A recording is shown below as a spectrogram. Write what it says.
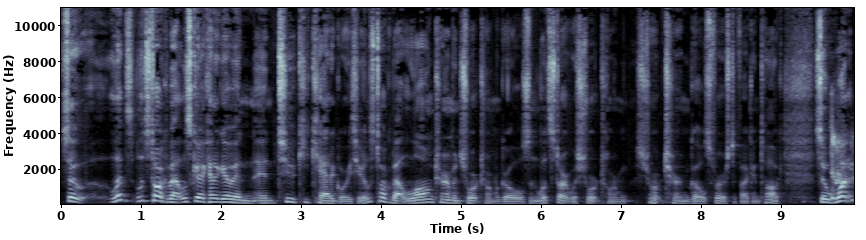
So let's let's talk about let's go kind of go in, in two key categories here. Let's talk about long term and short term goals, and let's start with short term short term goals first, if I can talk. So what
